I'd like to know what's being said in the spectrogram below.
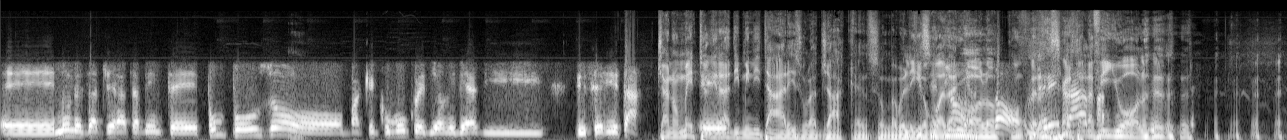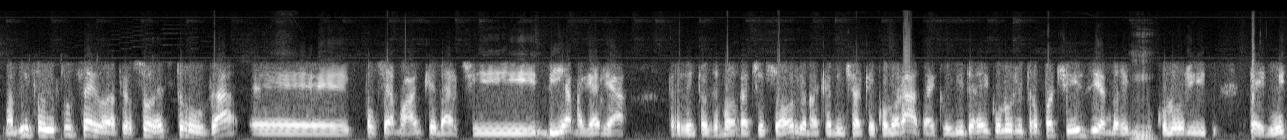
eh, non esageratamente pomposo, ma che comunque dia un'idea di, di serietà. Cioè non metto i Eh, gradi militari sulla giacca, insomma, quelli che ho guadagnato con quella risata alla ma- figliuolo. ma visto che tu sei una persona estrusa, eh, possiamo anche darci il via, magari a per esempio se vuoi un accessorio, una camicia anche colorata, ecco, eviterei i colori troppo accesi e andrei su colori tenui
